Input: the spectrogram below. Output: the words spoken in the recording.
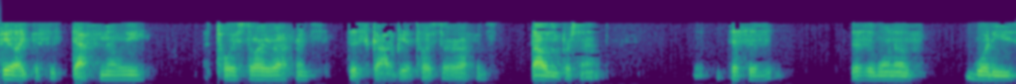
feel like this is definitely a Toy Story reference. This got to be a Toy Story reference, thousand percent. This is this is one of Woody's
